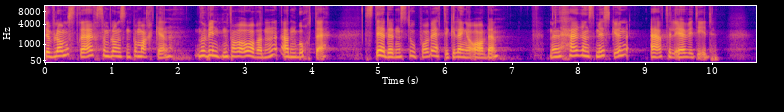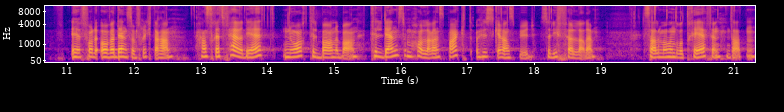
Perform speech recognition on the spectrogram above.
det blomstrer som blomsten på marken. Når vinden farer over den, er den borte. Stedet den sto på, vet ikke lenger av den. Men Herrens miskunn er til evig tid eh, over den som frykter han. Hans rettferdighet når til barnebarn, til den som holder hans pakt og husker hans bud, så de følger dem. Salme 103, 15-18.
